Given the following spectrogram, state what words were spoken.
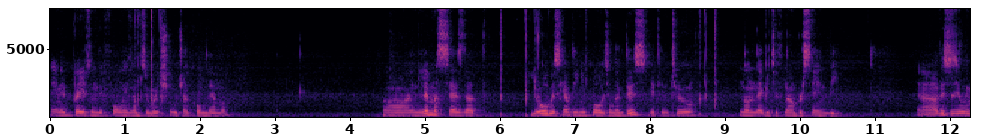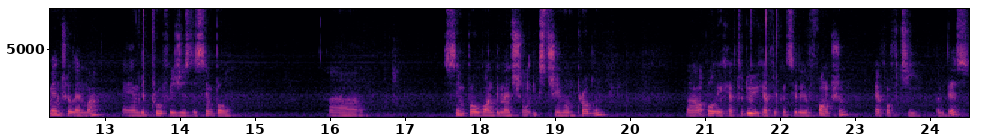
and it's based on the following observation, which I call lemma uh, in lemma says that you always have the inequality like this between two non-negative numbers a and b. Uh, this is elementary lemma and the proof is just a simple uh, simple one-dimensional extremum problem. Uh, all you have to do, you have to consider a function f of t like this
